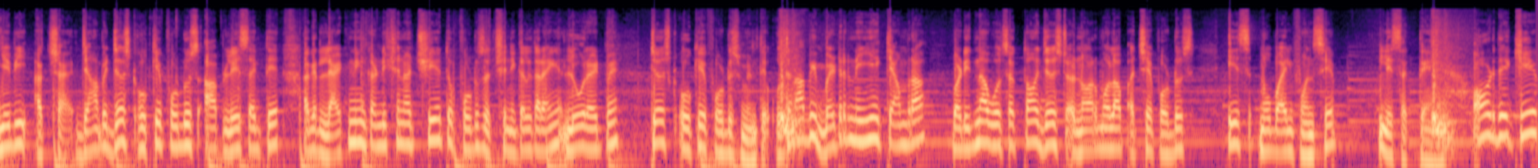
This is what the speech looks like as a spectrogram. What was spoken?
ये भी अच्छा है, जहाँ पे जस्ट ओके फ़ोटोज़ आप ले सकते हैं। अगर लाइटनिंग कंडीशन अच्छी है तो फ़ोटोज़ अच्छे निकल कर आएँगे। लो लाइट में जस्ट ओके फ़ोटोज़ मिलते उतना भी बेटर नहीं है कैमरा बट इतना बोल सकता हूँ जस्ट नॉर्मल आप अच्छे फ़ोटोज़ इस मोबाइल फ़ोन से ले सकते हैं। और देखिए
